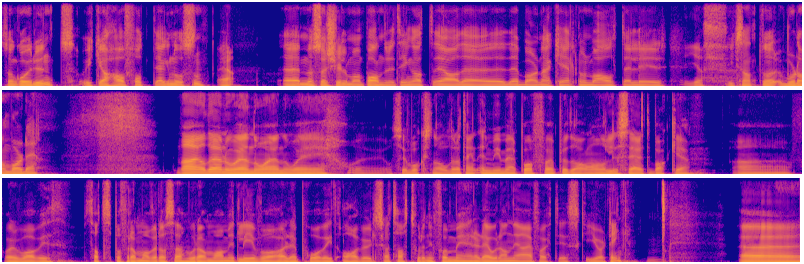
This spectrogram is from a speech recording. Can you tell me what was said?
som går rundt og ikke har fått diagnosen. Ja. Eh, men så skylder man på andre ting, at ja, det, det barnet er ikke helt normalt, eller Yes. Ikke sant? Hvordan var det? Nei, og det er noe, jeg noe jeg også i voksen alder har tenkt mye mer på, for jeg prøvde å analysere tilbake uh, for hva vi satser på framover også. Hvordan var mitt liv, og har det påvirket avgjørelser jeg har tatt? Hvordan informerer det hvordan jeg faktisk gjør ting? Mm. Eh,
